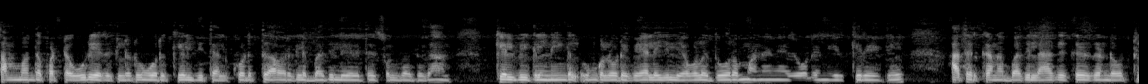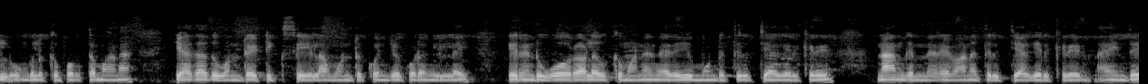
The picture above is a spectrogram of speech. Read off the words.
சம்பந்தப்பட்ட ஊழியர்களிடம் ஒரு கேள்வித்தாள் கொடுத்து அவர்களை பதில் எழுத சொல்வதுதான். கேள்விகள் நீங்கள் உங்களுடைய வேலையில் எவ்வளவு தூரம் மனநிறைவுடன் இருக்கிறீர்கள் அதற்கான பதிலாக கீழ்கண்டவற்றில் உங்களுக்கு பொருத்தமான ஏதாவது ஒன்றை டிக் செய்யலாம். ஒன்று கொஞ்சம் கூட இல்லை. இரண்டு ஓரளவுக்கு மன நிறைவு மூன்று திருப்தியாக இருக்கிறேன். நான்கு நிறைவான திருப்தியாக இருக்கிறேன். ஐந்து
